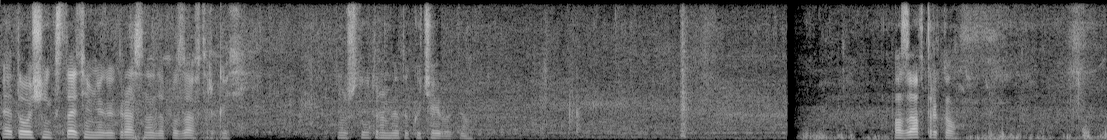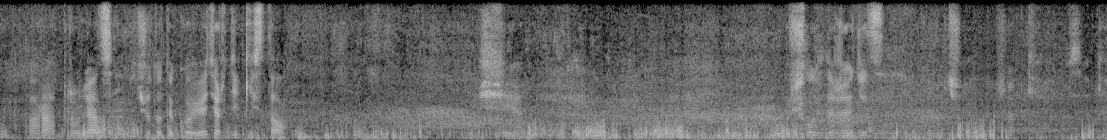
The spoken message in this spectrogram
Это очень, кстати, мне как раз надо позавтракать. Потому что утром я такой чай попил. Позавтракал. Пора отправляться. Что-то такой ветер дикий стал. Вообще. Пришлось даже одеться. Короче, шапки всякие.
